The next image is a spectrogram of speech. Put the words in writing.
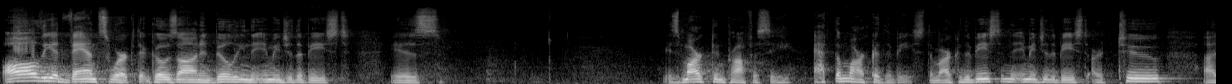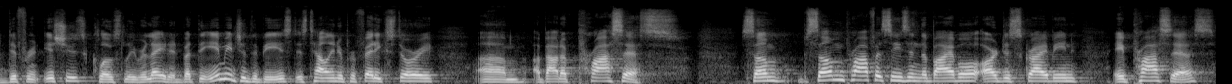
all the advance work that goes on in building the image of the beast is, is marked in prophecy at the mark of the beast. The mark of the beast and the image of the beast are two uh, different issues closely related, but the image of the beast is telling a prophetic story um, about a process. Some, some prophecies in the Bible are describing a process.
